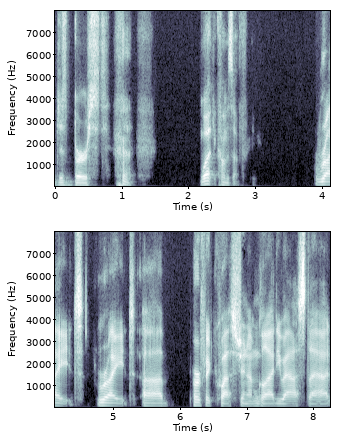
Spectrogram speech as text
just burst. what comes up for you? Right, right. Uh, perfect question. I'm glad you asked that.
